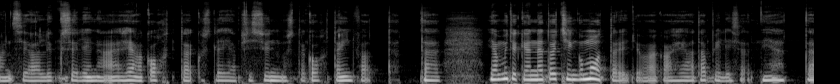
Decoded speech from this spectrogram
on seal üks selline hea koht, kust leiab siis sündmuste kohta infot, et ja muidugi on need otsingumootorid ju väga head abilised, nii et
